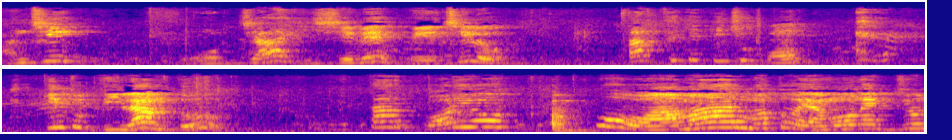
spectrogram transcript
মানছি ওর যা হিসেবে হয়েছিল তার থেকে কিছু কম। কিন্তু দিলাম তো। তারপরেও ও আমার মতো এমন একজন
